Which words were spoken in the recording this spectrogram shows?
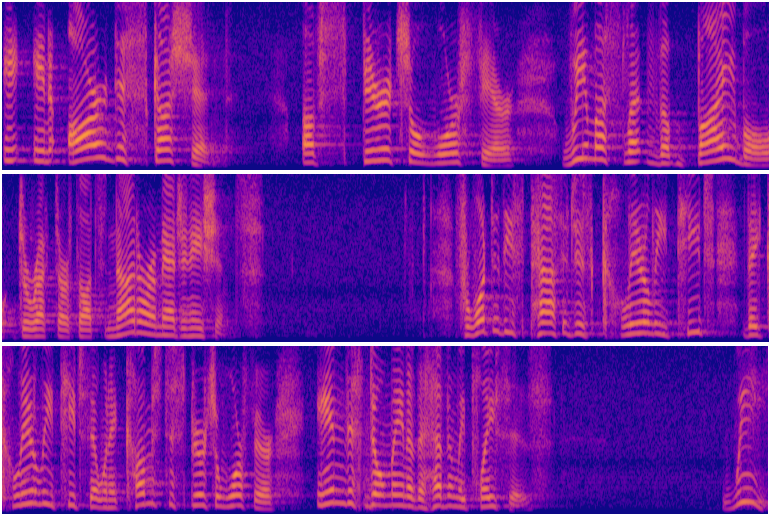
In, in our discussion of spiritual warfare, we must let the Bible direct our thoughts, not our imaginations. For what do these passages clearly teach? They clearly teach that when it comes to spiritual warfare in this domain of the heavenly places, we,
